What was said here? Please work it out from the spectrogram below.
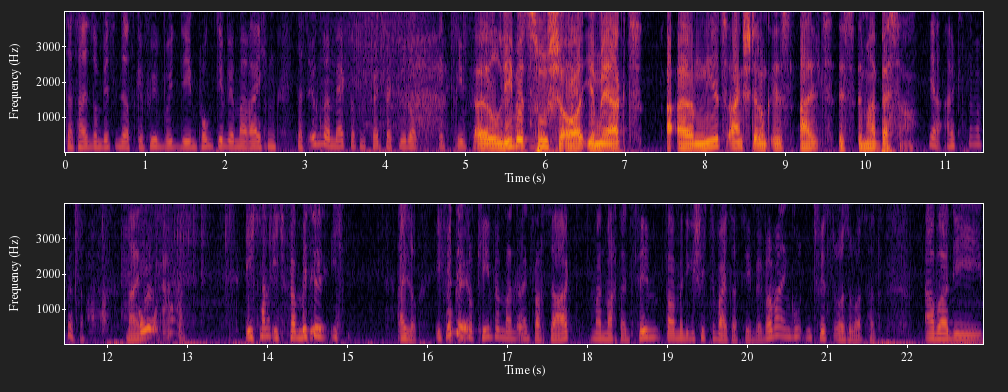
Das ist halt so ein bisschen das Gefühl, den Punkt, den wir mal erreichen, dass irgendwann merkst, dass ein Franchise nur noch extrem viel. Äh, liebe Zuschauer, ihr merkt, äh, Nils Einstellung ist, alt ist immer besser. Ja, alt ist immer besser. Nein. Ich, ich vermisse, ich, also, ich finde Okay. es okay, wenn man einfach sagt, man macht einen Film, weil man die Geschichte weiterziehen will, weil man einen guten Twist oder sowas hat. Aber die,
